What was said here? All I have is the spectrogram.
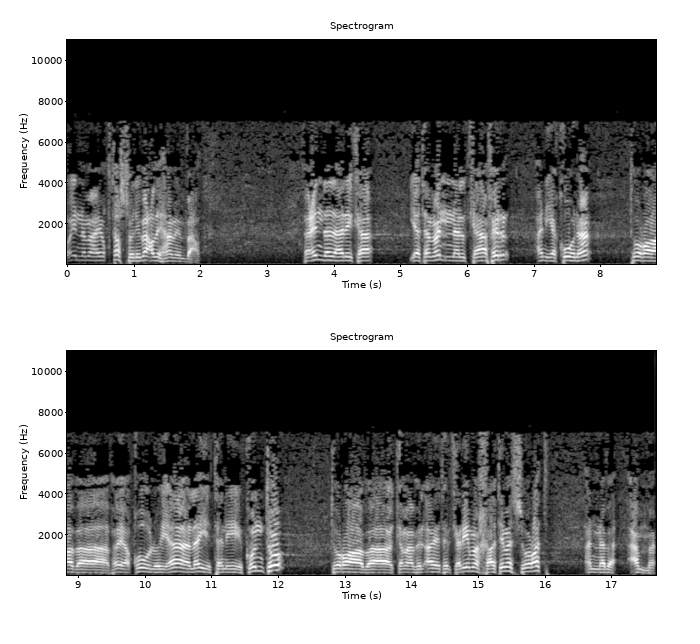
وإنما يقتص لبعضها من بعض. فعند ذلك يتمنى الكافر أن يكون ترابا. فيقول يا ليتني كنت ترابا كما في الآية الكريمة خاتمة سورة النبأ. عما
